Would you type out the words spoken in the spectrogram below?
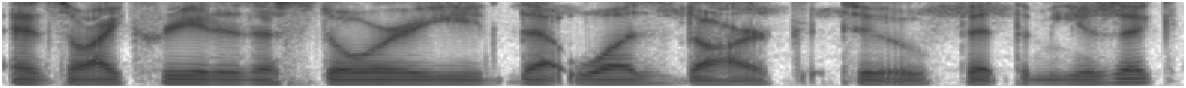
and so I created a story that was dark to fit the music.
